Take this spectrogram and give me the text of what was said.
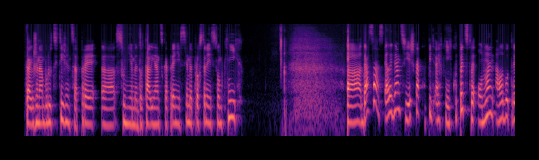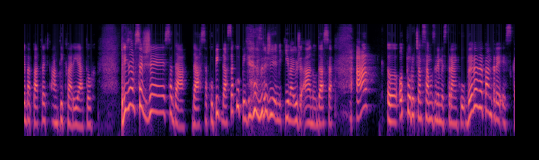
Takže na budúci týždeň sa presunieme do Talianska, prenesieme prostredníctvom kníh. Dá sa z elegancieška kúpiť aj v knihkupectve online, alebo treba patrať v antikvariátoch? Priznám sa, že sa dá. Dá sa kúpiť? Dá sa kúpiť. Z režie mi kývajú, že áno, dá sa. A e, odporúčam samozrejme stránku www.pantrej.sk,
